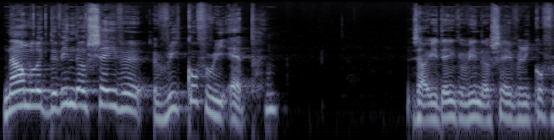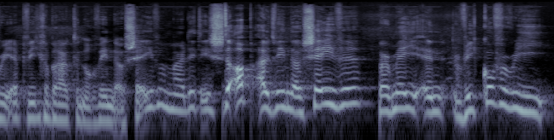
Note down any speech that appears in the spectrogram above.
Namelijk de Windows 7 Recovery App. Zou je denken Windows 7 Recovery App, wie gebruikt er nog Windows 7? Maar dit is de app uit Windows 7 waarmee je een recovery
